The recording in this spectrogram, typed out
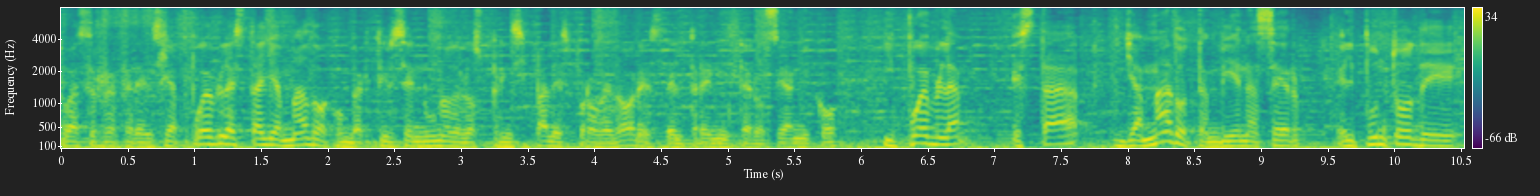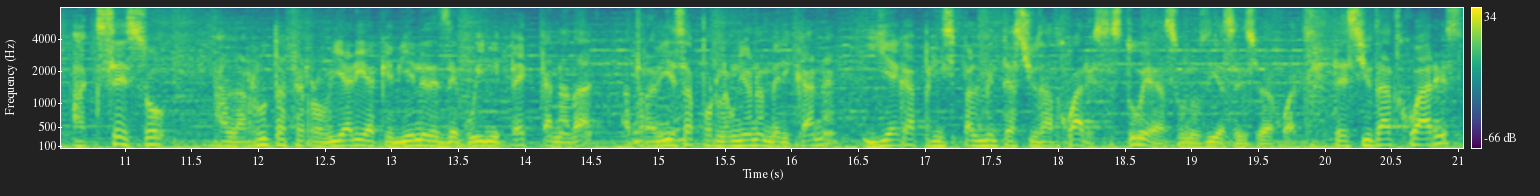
tú haces referencia. Puebla está llamado a convertirse en uno de los principales proveedores del tren interoceánico y Puebla está llamado también a ser el punto de acceso a la ruta ferroviaria que viene desde Winnipeg, Canadá, atraviesa por la Unión Americana y llega principalmente a Ciudad Juárez. Estuve hace unos días en Ciudad Juárez. De Ciudad Juárez,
